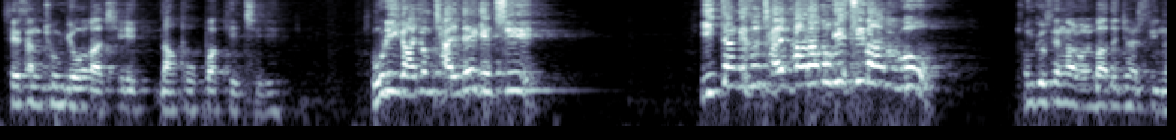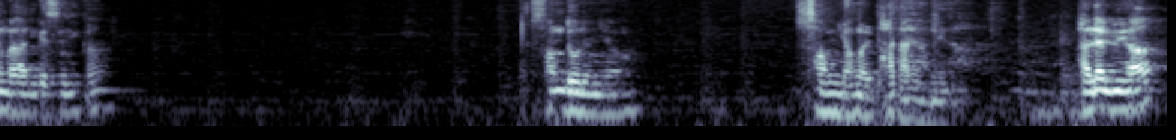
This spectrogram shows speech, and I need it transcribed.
세상 종교와 같이 나 복 받겠지. 우리 가정 잘 되겠지. 이 땅에서 잘 살아보겠지만으로 종교 생활 얼마든지 할 수 있는 거 아니겠습니까? 성도는요, 성령을 받아야 합니다. 할렐루야.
